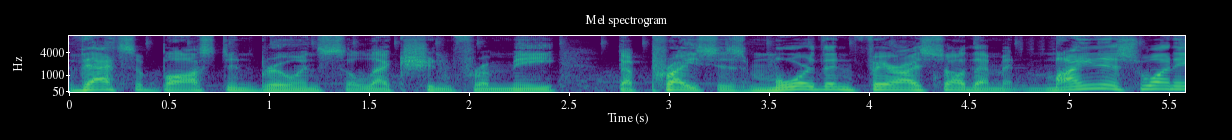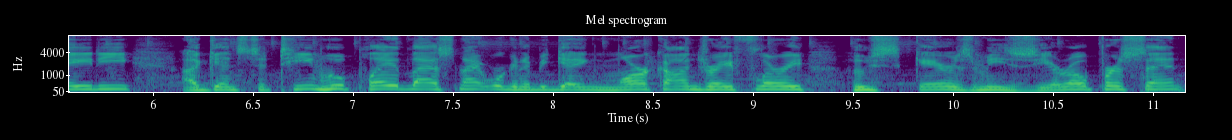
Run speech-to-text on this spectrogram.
That's a Boston Bruins selection from me. The price is more than fair. I saw them at minus 180 against a team who played last night. We're going to be getting Marc Andre Fleury, who scares me 0%.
